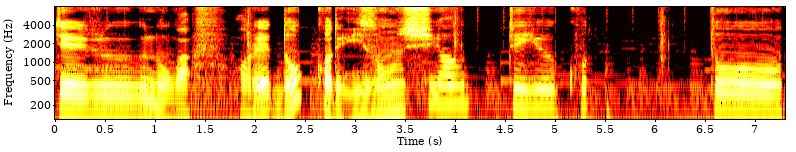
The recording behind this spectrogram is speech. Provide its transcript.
てるのがあれ？どっかで依存し合うっていうことを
